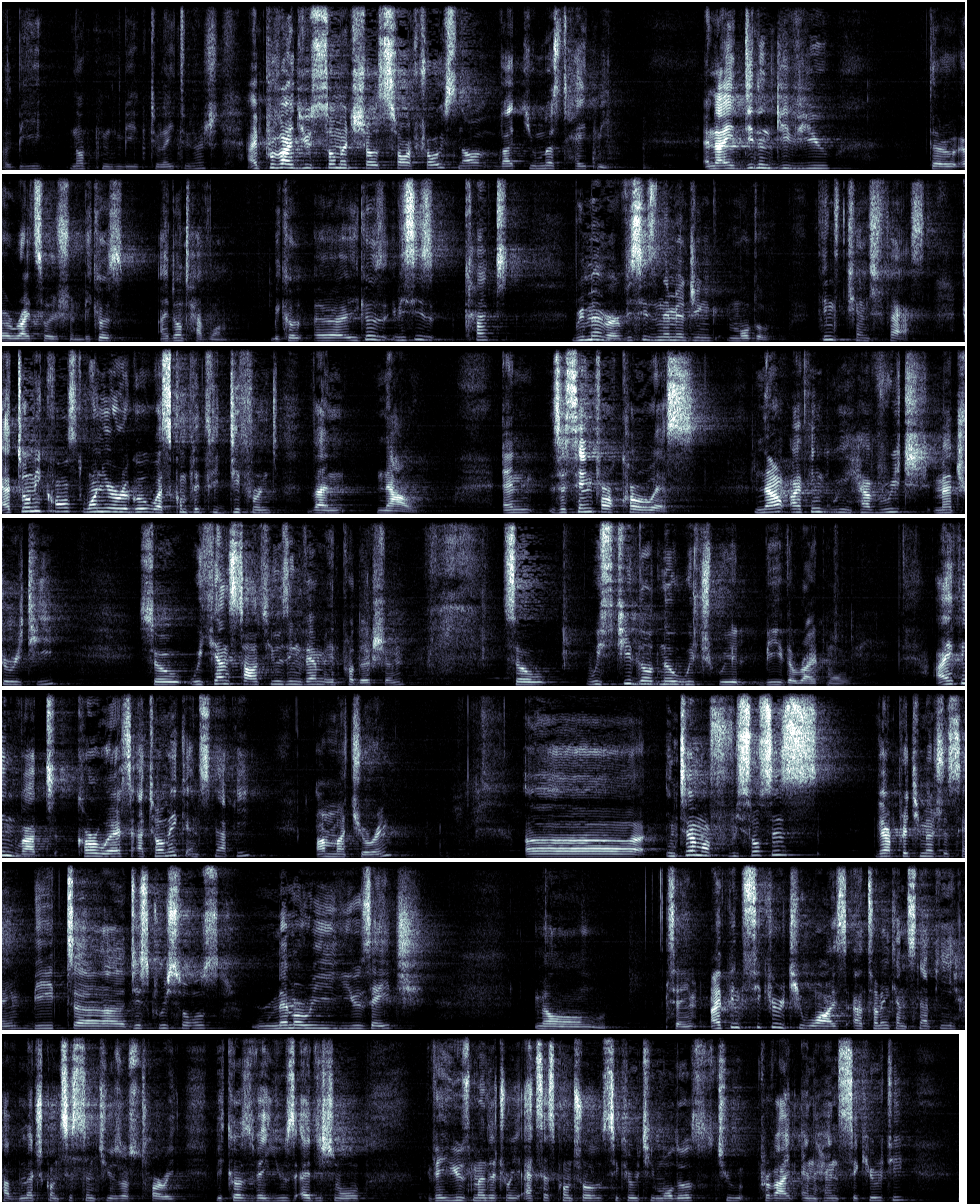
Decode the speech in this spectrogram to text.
I'll be not be too late too much. I provide you so much sort of choice now that you must hate me. And I didn't give you the uh, right solution because I don't have one. Because, uh, because this is kind remember, this is an emerging model. Things change fast. Atomic host one year ago was completely different than now. And the same for CoreOS. Now I think we have reached maturity so we can start using them in production. So we still don't know which will be the right model. I think that CoreOS Atomic and Snappy are maturing. Uh, in terms of resources, they are pretty much the same, be it uh, disk resource, memory usage, same. I think security-wise, Atomic and Snappy have much consistent user story because they use additional, they use mandatory access control security models to provide enhanced security,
